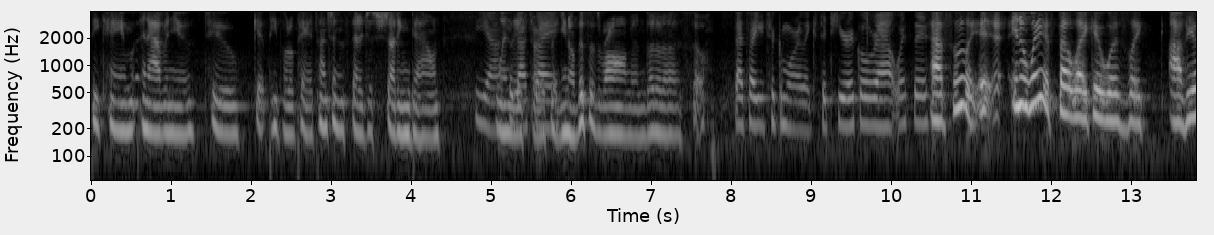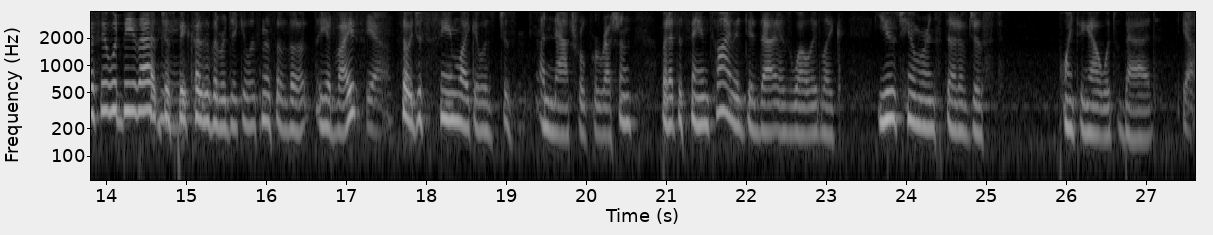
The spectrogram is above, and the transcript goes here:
became an avenue to get people to pay attention instead of just shutting down Yeah. when so they start saying, you know, this is wrong and da da da. So that's why you took a more like satirical route with this. absolutely, it, in a way, it felt like it was like obvious it would be that just because of the ridiculousness of the the advice. Yeah. So it just seemed like it was just a natural progression. But at the same time, it did that as well. It like used humor instead of just pointing out what's bad Yeah.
